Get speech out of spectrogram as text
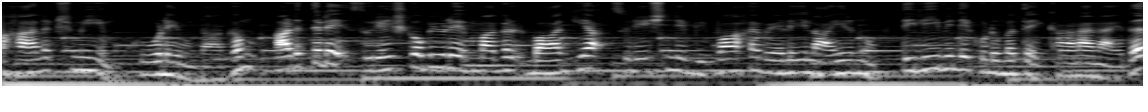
മഹാലക്ഷ്മിയും കൂടെ ഉണ്ടാകും. അടുത്തിടെ സുരേഷ് ഗോപിയുടെ മകൾ ഭാഗ്യ സുരേഷിന്റെ വിവാഹ വേളയിലായിരുന്നു ദിലീപിന്റെ കുടുംബത്തെ കാണാനായത്.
